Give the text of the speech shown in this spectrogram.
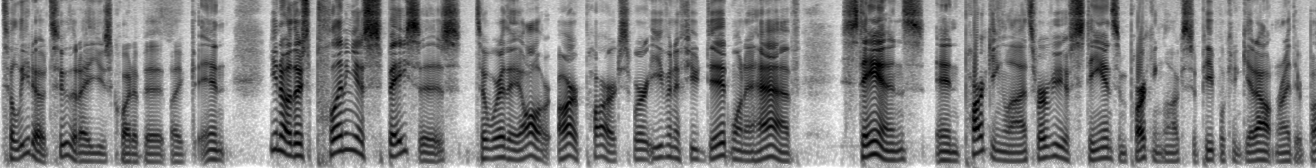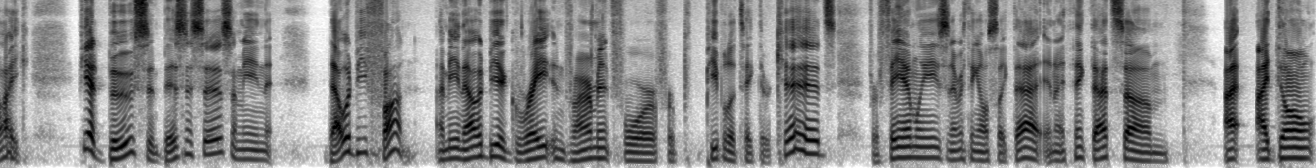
Toledo too that I use quite a bit. Like, and you know, there's plenty of spaces to where they all are, are parks. Where even if you did want to have stands and parking lots, wherever you have stands and parking lots so people can get out and ride their bike. If you had booths and businesses, I mean, that would be fun. I mean, that would be a great environment for for people to take their kids, for families, and everything else like that. And I think that's um, I I don't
